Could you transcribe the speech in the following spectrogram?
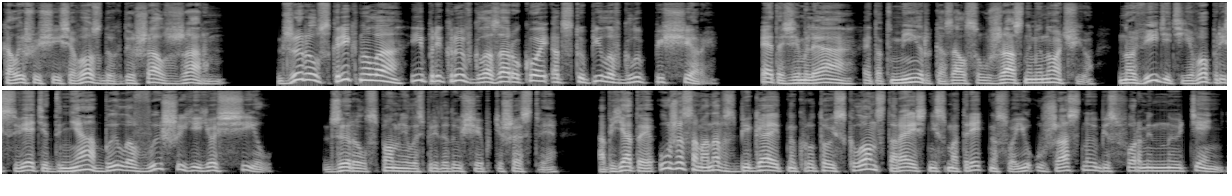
Колышущийся воздух дышал с жаром. Джирл вскрикнула и, прикрыв глаза рукой, отступила вглубь пещеры. Эта земля, этот мир казался ужасным и ночью, но видеть его при свете дня было выше ее сил. Джирл вспомнилось предыдущее путешествие — Объятая ужасом, она взбегает на крутой склон, стараясь не смотреть на свою ужасную бесформенную тень.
